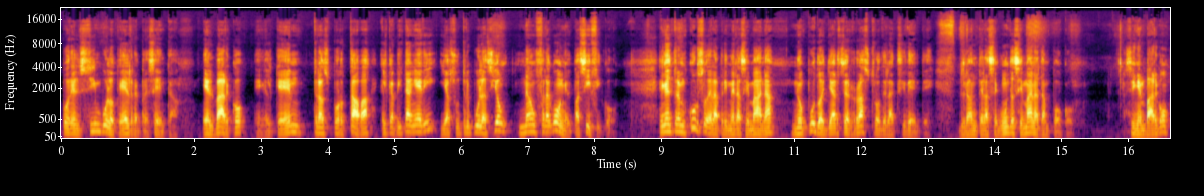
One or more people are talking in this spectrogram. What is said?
por el símbolo que él representa. El barco en el que él transportaba el capitán Eddie y a su tripulación naufragó en el Pacífico. En el transcurso de la primera semana no pudo hallarse rastro del accidente. Durante la segunda semana tampoco. Sin embargo,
